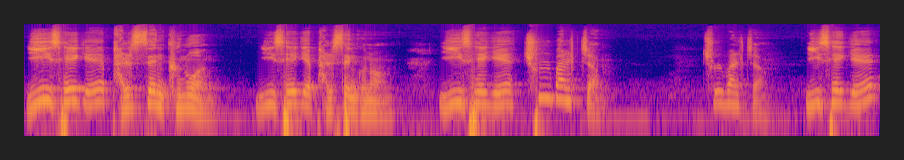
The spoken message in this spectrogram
이 세계의 발생 근원, 이 세계의 발생 근원, 이 세계의 출발점, 출발점, 이 세계의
